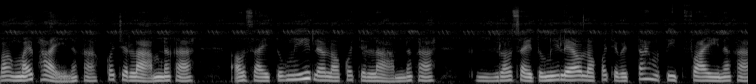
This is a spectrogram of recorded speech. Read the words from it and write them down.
บ้างไม้ไผ่นะคะ ก็จะหลามนะคะ เอาใส่ตรงนี้แล้วเราก็จะหลามนะคะ คือเราใส่ตรงนี้แล้วเราก็จะไปตั้งติดไฟนะคะ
